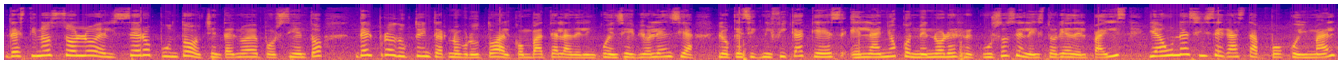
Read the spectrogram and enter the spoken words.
destinó solo el 0.89% del Producto Interno Bruto al combate a la delincuencia y violencia, lo que significa que es el año con menores recursos en la historia del país y aún así se gasta poco y mal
